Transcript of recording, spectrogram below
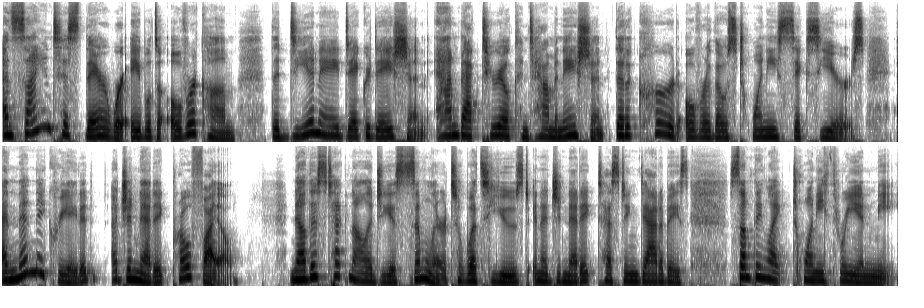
And scientists there were able to overcome the DNA degradation and bacterial contamination that occurred over those 26 years. And then they created a genetic profile. Now, this technology is similar to what's used in a genetic testing database, something like 23andMe.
